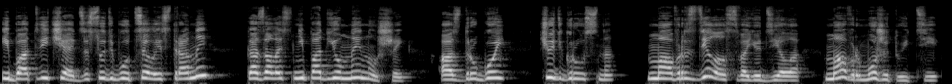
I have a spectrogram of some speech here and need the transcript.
ибо отвечать за судьбу целой страны казалось неподъемной ношей, а с другой – чуть грустно – Мавр сделал свое дело, Мавр может уйти.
